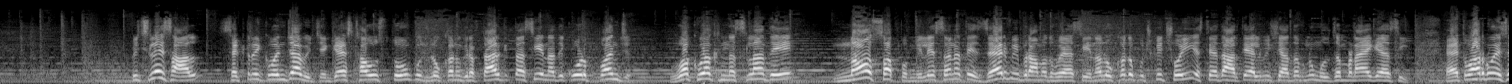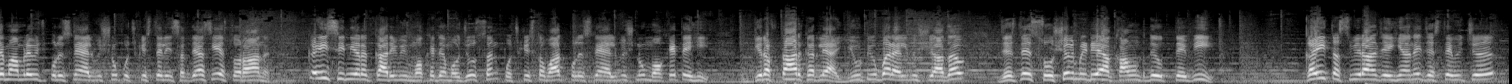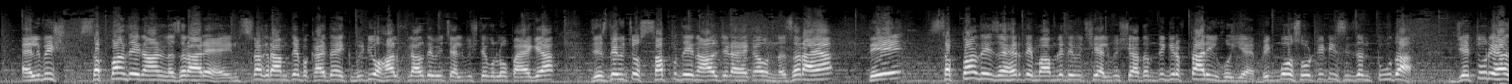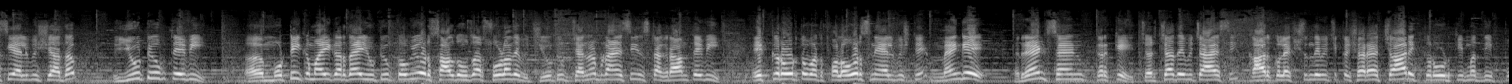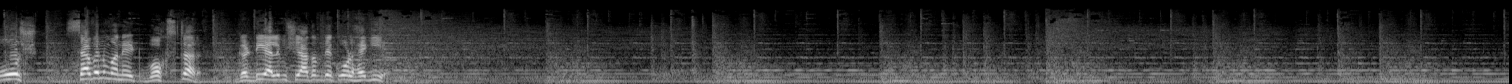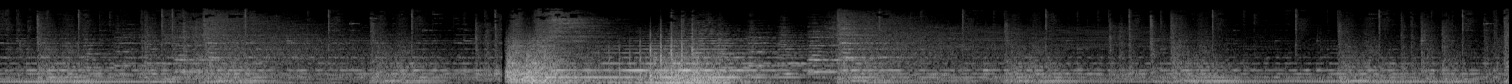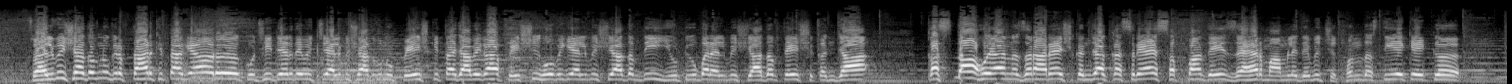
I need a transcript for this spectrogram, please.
ਪਿਛਲੇ ਸਾਲ ਸੈਕਟਰ 51 ਵਿੱਚ ਗੈਸਟ ਹਾਊਸ ਤੋਂ ਕੁਝ ਲੋਕਾਂ ਨੂੰ ਗ੍ਰਿਫਤਾਰ ਕੀਤਾ ਸੀ। ਇਹਨਾਂ ਦੇ ਕੋਲ ਪੰਜ ਵੱਖ-ਵੱਖ ਨਸਲਾਂ ਦੇ 9 ਸੱਪ ਮਿਲੇ ਸਨ ਅਤੇ ਜ਼ਹਿਰ ਵੀ ਬਰਾਮਦ ਹੋਇਆ ਸੀ। ਇਹਨਾਂ ਲੋਕਾਂ ਤੋਂ ਪੁੱਛਗਿੱਛ ਹੋਈ। ਇਸ ਦੇ ਆਧਾਰ ਤੇ ਐਲਵਿਸ਼ ਯਾਦਵ ਨੂੰ ਮੁਲਜ਼ਮ ਬਣਾਇਆ ਗਿਆ ਸੀ। ਐਤਵਾਰ ਨੂੰ ਇਸੇ ਮਾਮਲੇ ਵਿੱਚ ਪੁਲਿਸ ਨੇ ਐਲਵਿਸ਼ ਨੂੰ ਪੁੱਛਗਿੱਛ ਦੇ ਲਈ ਸੱਦਿਆ ਸੀ। ਇਸ ਦੌਰਾਨ ਕਈ ਸੀਨੀਅਰ ਅਧਿਕਾਰੀ ਵੀ ਮੌਕੇ ਤੇ ਮੌਜੂਦ ਸਨ। ਪੁੱਛਗਿੱਛ ਤੋਂ ਬਾਅਦ ਪੁਲਿਸ ਨੇ ਐਲਵਿਸ਼ ਨੂੰ ਮੌਕੇ ਤੇ ਹੀ ਗ੍ਰਿਫਤਾਰ ਕਰ ਲਿਆ। ਯੂਟਿਊਬਰ ਐਲਵਿਸ਼ ਯਾਦਵ ਜਿਸ ਦੇ ਸੋਸ਼ਲ ਮੀਡੀਆ ਅਕਾਊਂਟ ਦੇ ਉੱਤੇ ਵੀ ਕਈ ਤਸਵੀਰਾਂ ਅਜਿਹੀਆਂ ਨੇ, ਜਿਸ ਦੇ ਵਿੱਚ ਐਲਵਿਸ਼ ਸੱਪਾਂ ਦੇ ਨਾਲ ਨਜ਼ਰ ਆ ਰਿਹਾ ਹੈ। ਇੰਸਟਾਗ੍ਰam ਤੇ ਬਕਾਇਦਾ ਇੱਕ ਵੀਡੀਓ ਹਾਲ ਫਿਲਹਾਲ ਦੇ ਵਿੱਚ ਐਲਵਿਸ਼ ਦੇ ਵੱਲੋਂ ਪਾਇਆ ਗਿਆ। ਜਿਸ ਦੇ ਵਿੱਚ ਉਹ ਸੱਪ ਦੇ ਨਾਲ ਜਿਹੜਾ ਹੈਗਾ ਉਹ ਨਜ਼ਰ ਆਇਆ ਤੇ ਸੱਪਾਂ ਦੇ ਜ਼ਹਿਰ ਦੇ ਮਾਮਲੇ ਦੇ ਵਿੱਚ ਐਲਵਿਸ਼ ਯਾਦਵ ਦੀ ਗ੍ਰਿਫਤਾਰੀ ਹੋਈ ਹੈ। ਬਿਗ ਬੌਸ OTT ਸੀਜ਼ਨ 2 ਦਾ ਜੇਤੂ ਰਿਹਾ ਸੀ ਐਲਵਿਸ਼ ਯਾਦਵ YouTube ਤੇ ਵੀ ਮੋਟੀ ਕਮਾਈ ਕਰਦਾ ਹੈ YouTube ਤੋਂ ਵੀ ਔਰ ਸਾਲ 2016 ਦੇ ਵਿੱਚ YouTube ਚੈਨਲ ਬਣਾਇਆ ਸੀ। Instagram ਤੇ ਵੀ 1 ਕਰੋੜ ਤੋਂ ਵੱਧ ਫਾਲੋਅਰਸ ਨੇ ਐਲਵਿਸ਼ ਦੇ। ਮਹਿੰਗੇ ਰੈਂਟ ਸੈਂਡ ਕਰਕੇ ਚਰਚਾ ਦੇ ਵਿੱਚ ਆਇਆ ਸੀ। ਕਾਰ ਕਲੈਕਸ਼ਨ ਦੇ ਵਿੱਚ 1.4 ਕਰੋੜ ਕੀਮਤ ਦੀ ਪੋਰਸ਼ 718 ਬੌਕਸਟਰ ਗੱਡੀ ਐਲਵਿਸ਼ ਯਾਦਵ ਦੇ ਕੋਲ ਹੈਗੀ ਹੈ। ਸੋ ਐਲਵਿਸ਼ ਯਾਦਵ ਨੂੰ ਗ੍ਰਿਫਤਾਰ ਕੀਤਾ ਗਿਆ ਔਰ ਕੁਝ ਹੀ ਦੇਰ ਦੇ ਵਿੱਚ ਐਲਵਿਸ਼ ਯਾਦਵ ਨੂੰ ਪੇਸ਼ ਕੀਤਾ ਜਾਵੇਗਾ। ਪੇਸ਼ੀ ਹੋਵੇਗੀ ਐਲਵਿਸ਼ ਯਾਦਵ ਦੀ। ਯੂਟਿਊਬਰ ਐਲਵਿਸ਼ ਯਾਦਵ ਤੇ ਸ਼ਿਕੰਜਾ ਕਸਦਾ ਹੋਇਆ ਨਜ਼ਰ ਆ ਰਿਹਾ ਹੈ। ਸ਼ਿਕੰਜਾ ਕਸ ਰਿਹਾ ਹੈ ਸੱਪਾਂ ਦੇ ਜ਼ਹਿਰ ਮਾਮਲੇ ਦੇ ਵਿੱਚ। ਤੁਹਾਨੂੰ ਦੱਸਦੀ ਹੈ ਕਿ ਇੱਕ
